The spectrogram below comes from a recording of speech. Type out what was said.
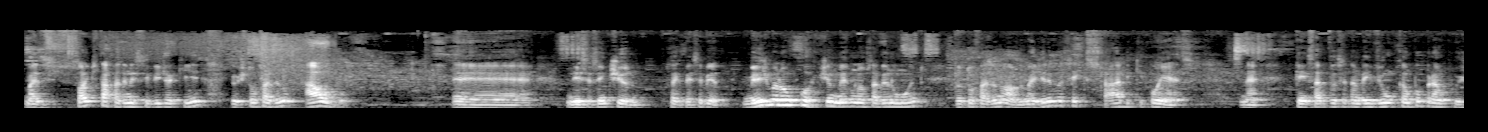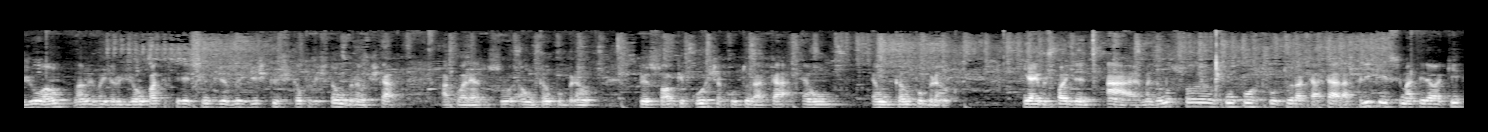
Mas só de estar tá fazendo esse vídeo aqui, eu estou fazendo algo. É nesse sentido. Consegue perceber? Mesmo não curtindo, mesmo não sabendo muito, eu estou fazendo algo. Imagina você que sabe, que conhece, né? Quem sabe você também viu um campo branco. João, lá no Evangelho de João 4,35, Jesus diz que os campos estão brancos. Cara, a Coreia do Sul é um campo branco. O pessoal que curte a cultura cá é um, é um campo branco. E aí você pode dizer, ah, mas eu não sou um curto cultura cá. Cara, aplique esse material aqui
